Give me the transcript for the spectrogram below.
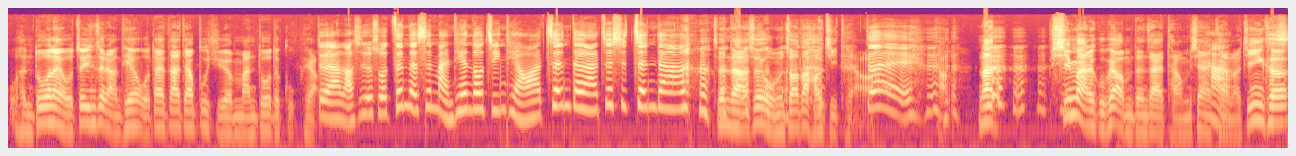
我很多呢。我最近这两天，我带大家布局了蛮多的股票。对啊，老师就说真的是满天都金条啊，真的啊，这是真的啊，真的啊，所以我们抓到好几条啊。对，好，那新买的股票我们等再谈。我们现在看了金一科。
